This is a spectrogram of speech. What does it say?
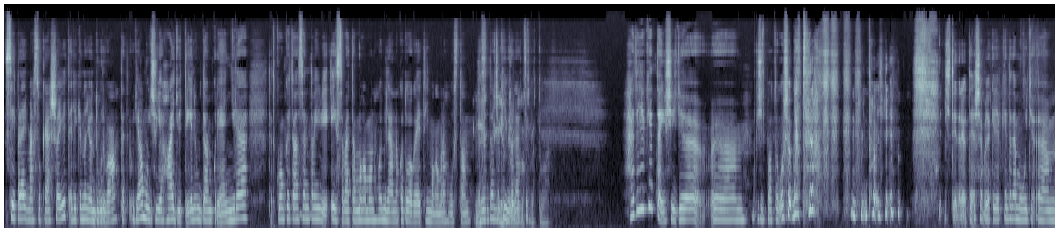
szépen egymás szokásait, egyébként nagyon durva, tehát ugye amúgy is ugye, ha együtt élünk, de amikor ennyire, tehát konkrétan szerintem így észrevettem magamon, hogy Milánnak a dolgait így magamra húztam. És de csak kívülről látszik. Hát egyébként te is így ö, ö, kicsit patogósabb lettél, mint ahogy én. Isten erőteljesebb vagyok egyébként, de nem úgy ö,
